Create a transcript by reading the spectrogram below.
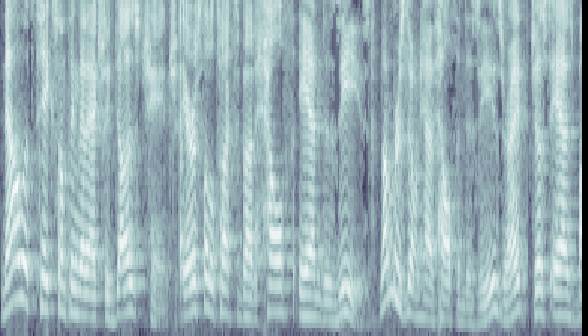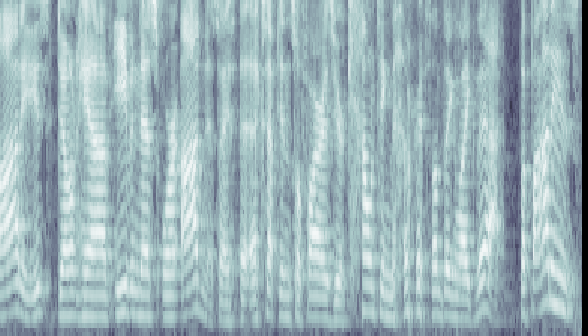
Now let's take something that actually does change. Aristotle talks about health and disease. Numbers don't have health and disease, right? Just as bodies don't have evenness or oddness, except insofar as you're counting them or something like that. But bodies,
